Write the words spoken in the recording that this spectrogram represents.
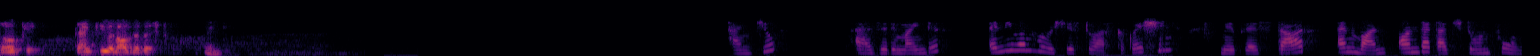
Okay. Thank you and all the best. Thank you. Thank you. As a reminder, anyone who wishes to ask a question may press star and one on the touchtone phone.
